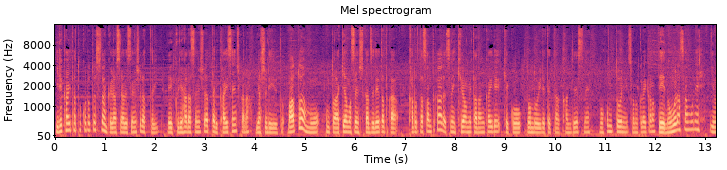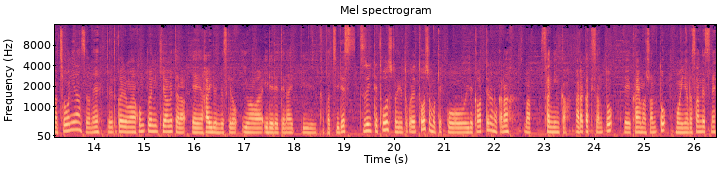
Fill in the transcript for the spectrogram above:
入れ替えたところとしてはグラシアル選手だったり、え栗原選手だったり、甲斐選手かな、野手でいうと、まあ、あとはもう本当、秋山選手かズレータとか、門田さんとかはですね極めた段階で結構どんどん入れてった感じですね。もう本当にそのくらいかな。で、野村さんもね、今、長2なんですよね。というところで、まあ、本当に極めたら、え入るんですけど、今は入れれてないっていう形です続いて投手というところで投手も結構入れ替わってるのかな、まあ、3人か荒垣さんと、えー、加山さんとモイネラさんですね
